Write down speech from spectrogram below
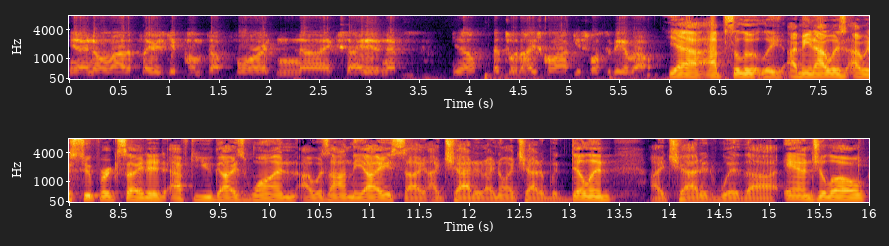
you know, I know a lot of players get pumped up for it and uh, excited, and that's you know that's what high school hockey is supposed to be about. Yeah, absolutely. I mean, I was I was super excited after you guys won. I was on the ice. I, I chatted. I know I chatted with Dylan. I chatted with uh, Angelo.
